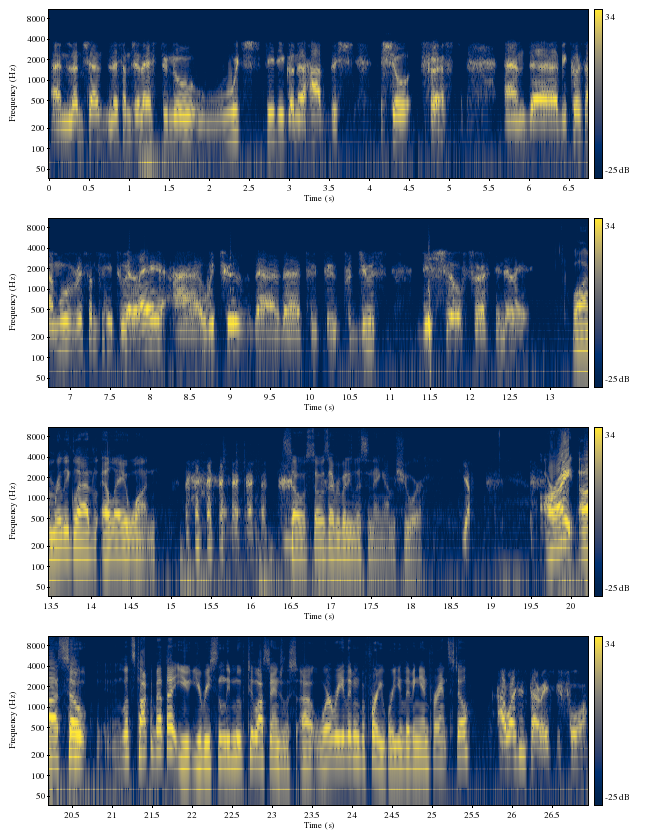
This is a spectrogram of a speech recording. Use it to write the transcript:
and Los Angeles to know which city gonna have the sh- show first. And uh, because I moved recently to LA, uh, we choose the, the to to produce this show first in LA. well, I'm really glad LA won. so so is everybody listening, I'm sure. Yeah. All right, uh, so let's talk about that. You you recently moved to Los Angeles. Uh, where were you living before? You were you living in France still? I was in Paris before.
